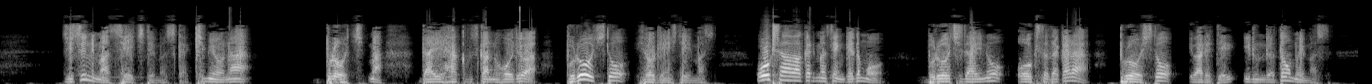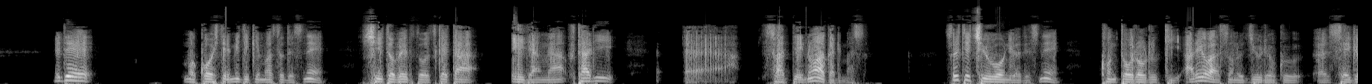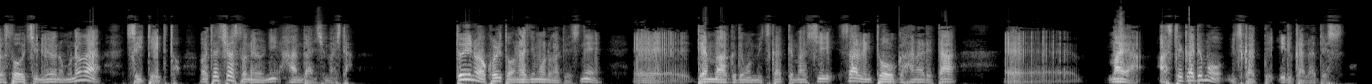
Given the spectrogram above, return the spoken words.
実にまあ聖地と言いますか、奇妙なブローチ。まあ、大博物館の方ではブローチと表現しています。大きさはわかりませんけども、ブローチ台の大きさだから、ブローチと言われているんだと思います。で、もうこうして見てきますとですね、シートベルトをつけたエイリアンが二人、えー、座っているのがわかります。そして中央にはですね、コントロールキー、あるいはその重力制御装置のようなものがついていると。私はそのように判断しました。というのはこれと同じものがですね、えー、デンマークでも見つかってますし、さらに遠く離れた、えー、マヤ、アステカでも見つかっているからです。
